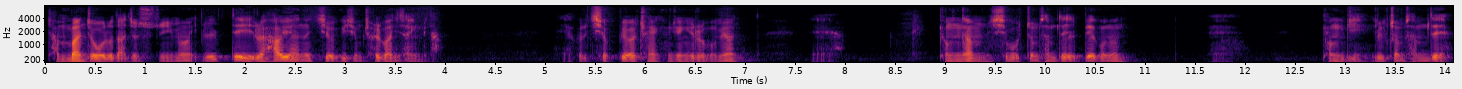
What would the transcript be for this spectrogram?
전반적으로 낮은 수준이며 1대1을 하회하는 지역이 지금 절반 이상입니다. 예, 그리고 지역별 청약 경쟁률을 보면 예, 경남 15.3 대 1 빼고는 예, 경기 1.3 대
